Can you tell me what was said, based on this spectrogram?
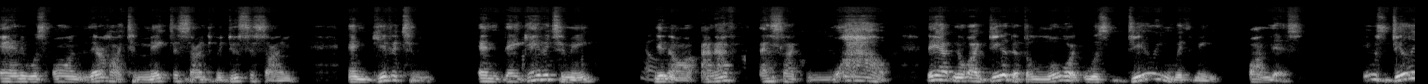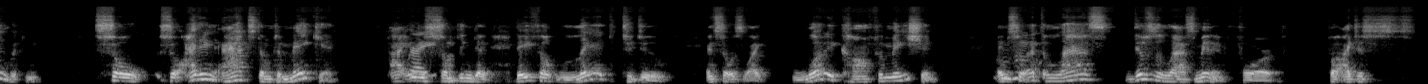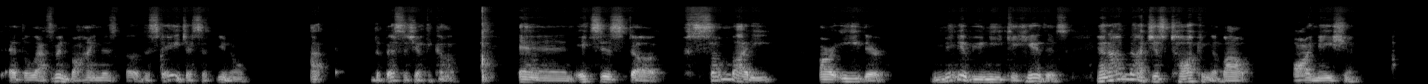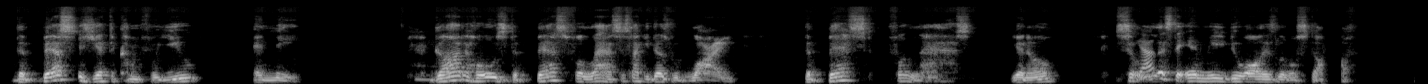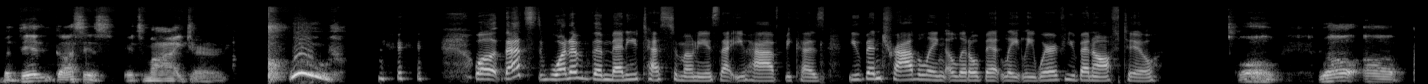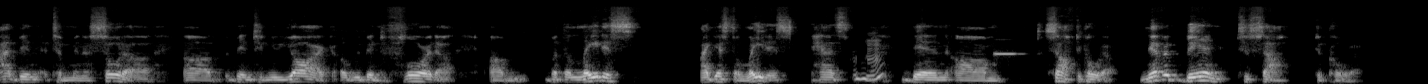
And it was on their heart to make the sign, to produce the sign and give it to me. And they gave it to me, oh. you know, and I've, and it's like, wow, they had no idea that the Lord was dealing with me on this. He was dealing with me. So, so I didn't ask them to make it. I, right. It was something that they felt led to do. And so it's like, what a confirmation and mm-hmm. so at the last, this was the last minute for, for I just at the last minute behind this uh, the stage, I said, you know, I, the best is yet to come. And it's just uh, somebody are either, many of you need to hear this. And I'm not just talking about our nation. The best is yet to come for you and me. God holds the best for last, just like he does with wine. The best for last, you know? So Yep. he lets the enemy do all his little stuff. But then God says, It's my turn. Woo! Well, that's one of the many testimonies that you have because you've been traveling a little bit lately. Where have you been off to? Oh, well, uh, I've been to Minnesota, uh, been to New York, uh, we've been to Florida. Um, but the latest, I guess the latest has Mhm. been um, South Dakota. Never been to South Dakota.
